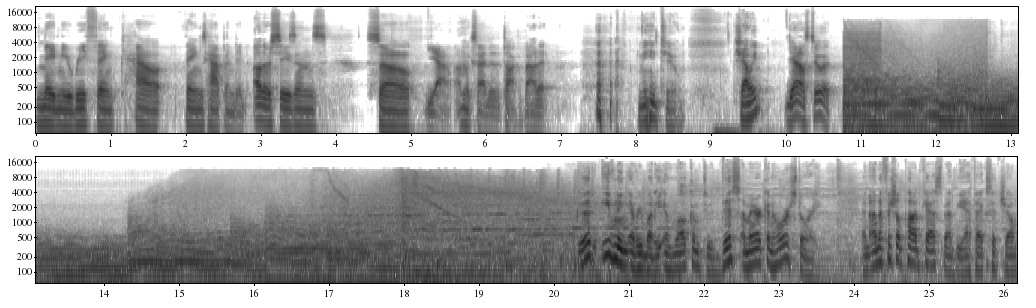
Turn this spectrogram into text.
made me rethink how things happened in other seasons so yeah, I'm excited to talk about it. Me too. Shall we? Yeah, let's do it. Good evening, everybody, and welcome to This American Horror Story, an unofficial podcast about the FX hit show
